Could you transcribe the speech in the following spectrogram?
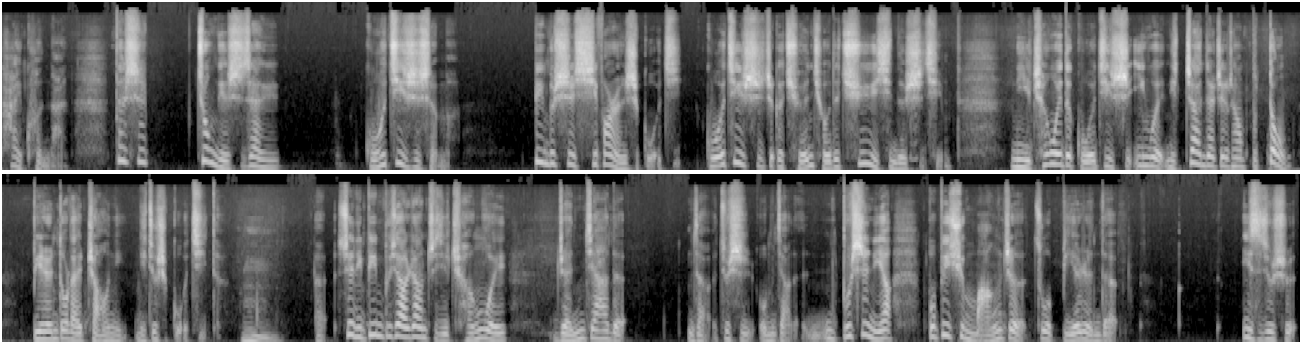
太困难。但是重点是在于国际是什么，并不是西方人是国际，国际是这个全球的区域性的事情。你成为的国际，是因为你站在这个上不动，别人都来找你，你就是国际的。嗯，呃，所以你并不需要让自己成为人家的。你知道，就是我们讲的，不是你要不必去忙着做别人的，意思就是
